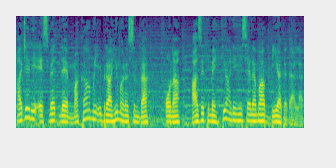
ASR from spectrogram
Hacer-i Esved ile makamı İbrahim arasında ona Hz. Mehdi aleyhisselama biat ederler.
